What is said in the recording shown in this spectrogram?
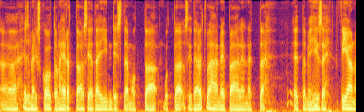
äh, esimerkiksi Colton herttaa sieltä Indistä, mutta, mutta sitä nyt vähän epäilen, että, että mihin se Fian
